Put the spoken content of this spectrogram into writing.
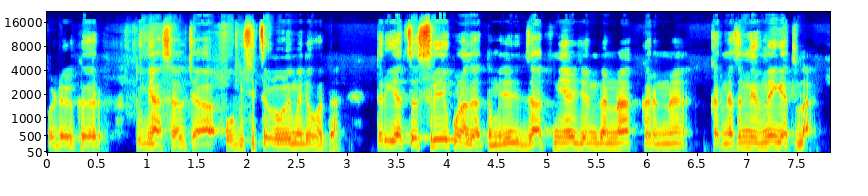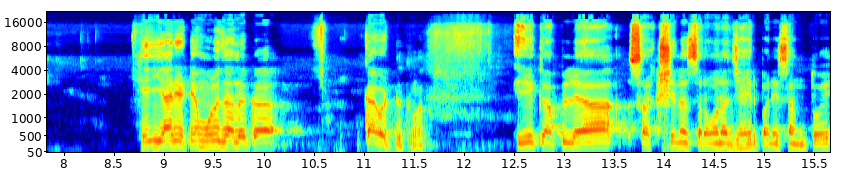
पडळकर तुम्ही असाल त्या ओबीसी चळवळीमध्ये होता. तर याचं श्रेय कोणाला जातं? म्हणजे जातनिहाय जनगणना करणं करण्याचा निर्णय घेतला. हे या रेट्यामुळे झालं का? काय वाटतं तुम्हाला? एक आपल्या साक्षीनं सर्वांना जाहीरपणे सांगतोय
